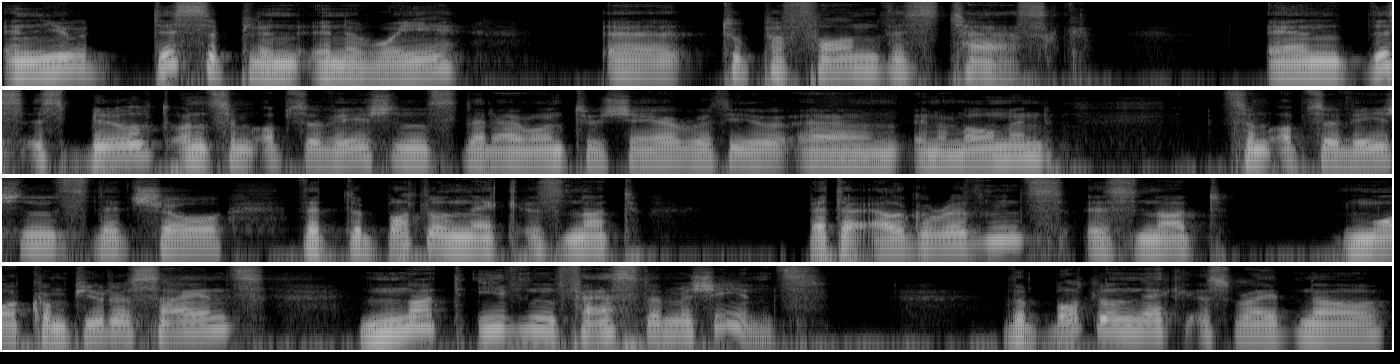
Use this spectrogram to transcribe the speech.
a new discipline in a way uh, to perform this task. And this is built on some observations that I want to share with you um, in a moment. Some observations that show that the bottleneck is not better algorithms, is not more computer science, not even faster machines. The bottleneck is right now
